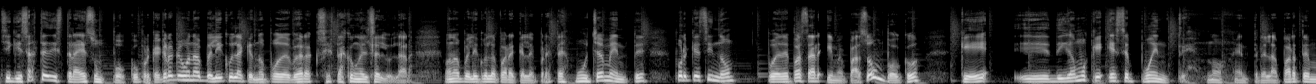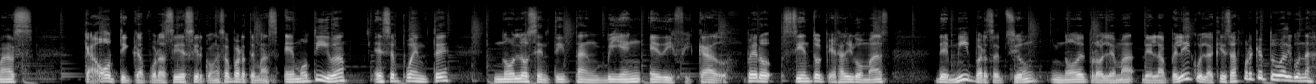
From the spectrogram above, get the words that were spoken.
si quizás te distraes un poco, porque creo que es una película que no puedes ver si estás con el celular, una película para que le prestes mucha mente, porque si no, puede pasar, y me pasó un poco, que eh, digamos que ese puente, ¿no? Entre la parte más caótica, por así decir, con esa parte más emotiva, ese puente no lo sentí tan bien edificado, pero siento que es algo más de mi percepción, no del problema de la película, quizás porque tuve algunas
